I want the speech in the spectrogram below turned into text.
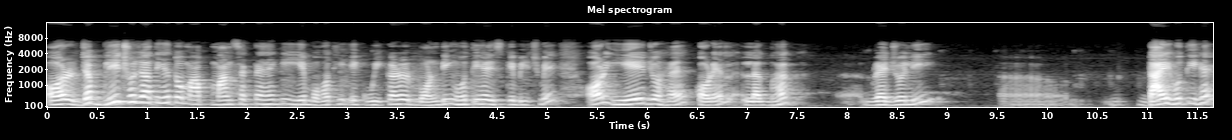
और जब ब्लीच हो जाती है तो आप मान सकते हैं कि ये बहुत ही एक वीकर बॉन्डिंग होती है इसके बीच में, और ये जो है कॉरेल लगभग ग्रेजुअली डाई होती है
